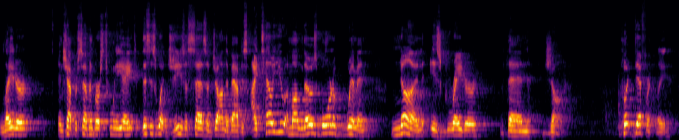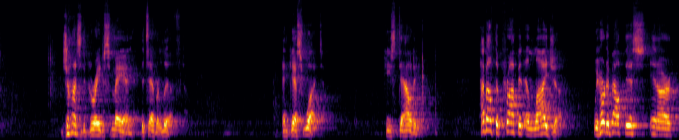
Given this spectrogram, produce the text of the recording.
Later, in chapter 7, verse 28, this is what Jesus says of John the Baptist I tell you, among those born of women, none is greater than John. Put differently, John's the greatest man that's ever lived. And guess what? He's doubting. How about the prophet Elijah? We heard about this in our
